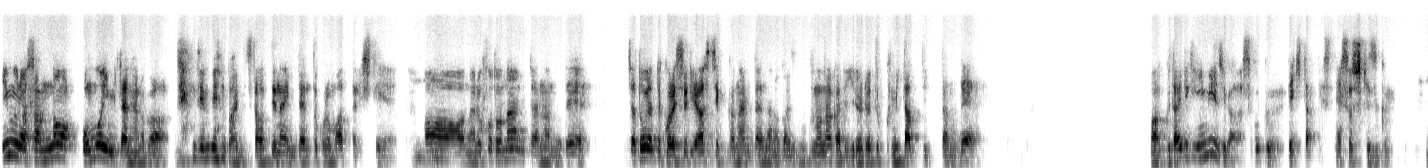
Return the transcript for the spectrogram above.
井村さんの思いみたいなのが 全然メンバーに伝わってないみたいなところもあったりして、ああ、なるほどな、みたいなので、じゃあどうやってこれすり合わせていくかな、みたいなのが僕の中でいろいろと組み立っていったので、まあ、具体的にイメージがすごくできたんですね、組織づくり。う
